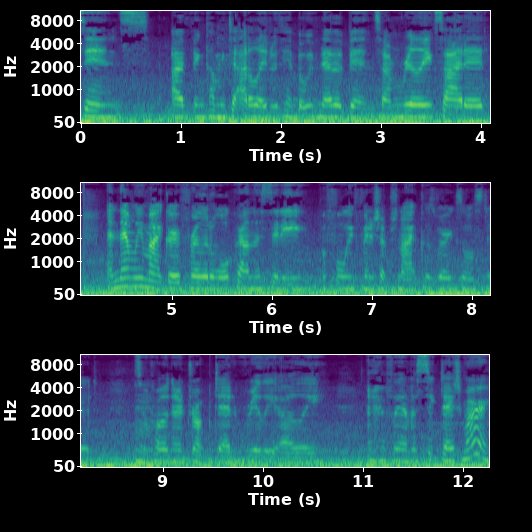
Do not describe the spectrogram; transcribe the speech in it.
since I've been coming to Adelaide with him, but we've never been, so I'm really excited. And then we might go for a little walk around the city before we finish up tonight because we're exhausted. So we're hmm. probably gonna drop dead really early and hopefully have a sick day tomorrow.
